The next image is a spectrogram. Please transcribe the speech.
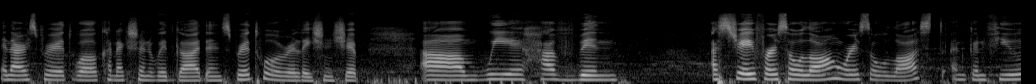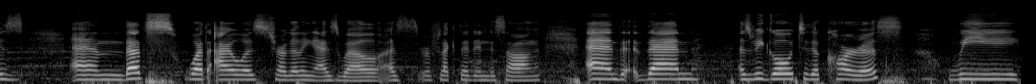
in our spiritual connection with God and spiritual relationship. Um, we have been astray for so long. We're so lost and confused. And that's what I was struggling as well, as reflected in the song. And then as we go to the chorus, we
